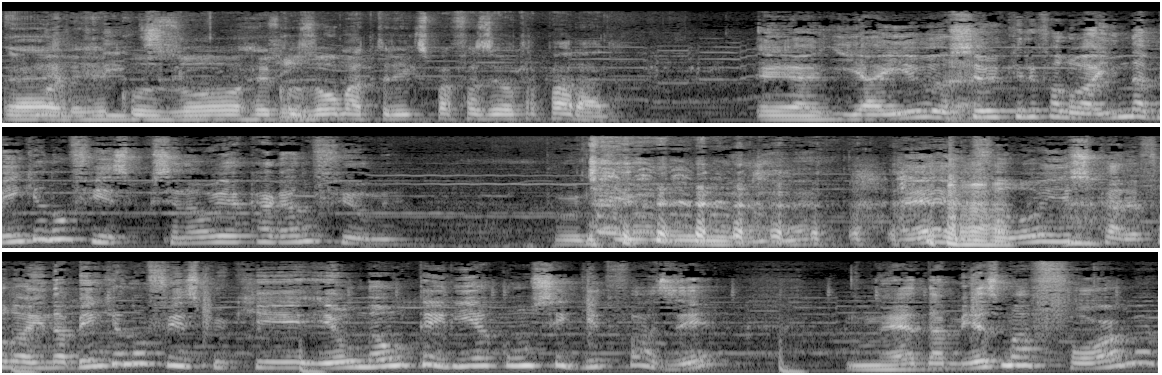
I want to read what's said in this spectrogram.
é, Matrix, ele recusou, recusou o Matrix para fazer outra parada. É, e aí eu é. sei o que ele falou, ainda bem que eu não fiz, porque senão eu ia cagar no filme. Porque o, né? É, ele falou isso, cara. Ele falou, ainda bem que eu não fiz, porque eu não teria conseguido fazer né, da mesma forma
